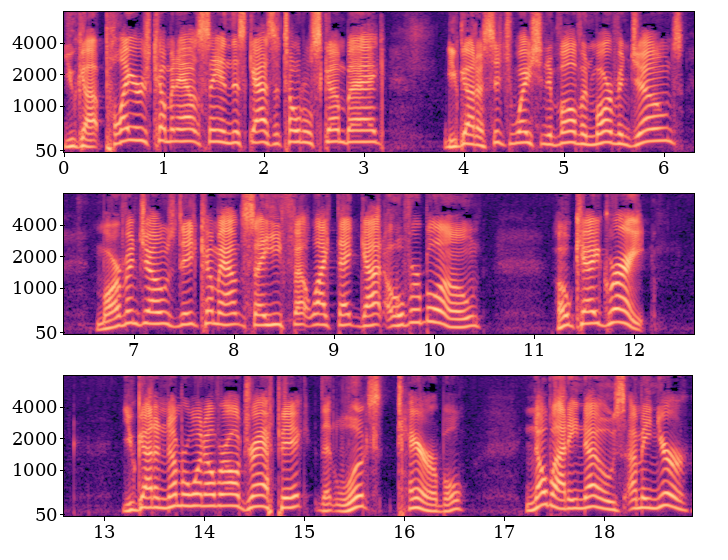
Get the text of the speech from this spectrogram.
You got players coming out saying this guy's a total scumbag. You got a situation involving Marvin Jones. Marvin Jones did come out and say he felt like that got overblown. Okay, great. You got a number one overall draft pick that looks terrible. Nobody knows. I mean, you're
